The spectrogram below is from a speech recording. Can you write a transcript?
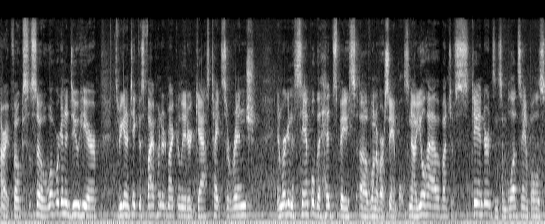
All right, folks, so what we're gonna do here is we're gonna take this 500 microliter gas tight syringe and we're gonna sample the headspace of one of our samples. Now you'll have a bunch of standards and some blood samples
